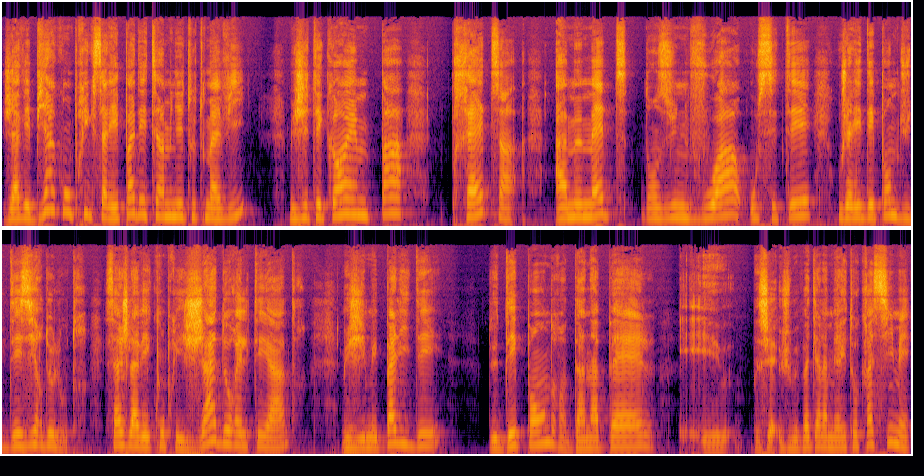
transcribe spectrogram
J'avais bien compris que ça allait pas déterminer toute ma vie, mais j'étais quand même pas prête à, me mettre dans une voie où c'était où j'allais dépendre du désir de l'autre. Ça, je l'avais compris. J'adorais le théâtre, mais j'aimais pas l'idée de dépendre d'un appel, et je ne veux pas dire la méritocratie, mais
